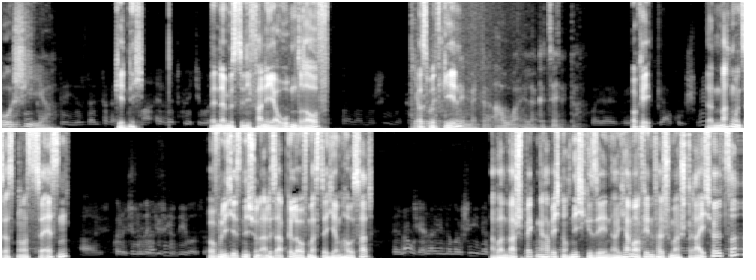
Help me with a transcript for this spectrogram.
Boa scia. Geht nicht. Wenn, dann müsste die Pfanne ja oben drauf. Das wird gehen. Okay. Dann machen wir uns erstmal was zu essen. Hoffentlich ist nicht schon alles abgelaufen, was der hier im Haus hat. Aber ein Waschbecken habe ich noch nicht gesehen. Aber hier haben wir auf jeden Fall schon mal Streichhölzer.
